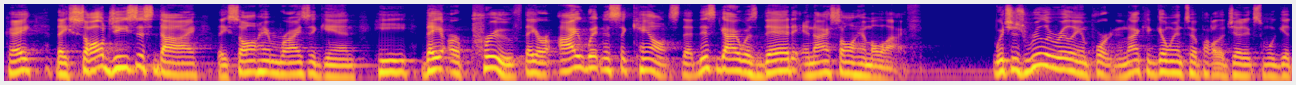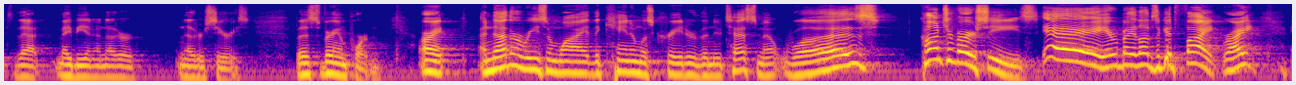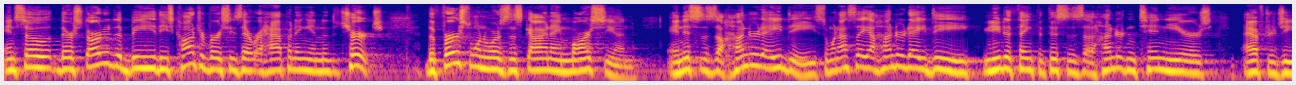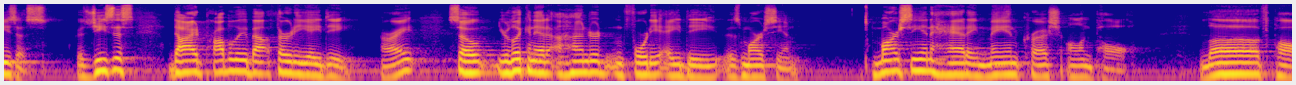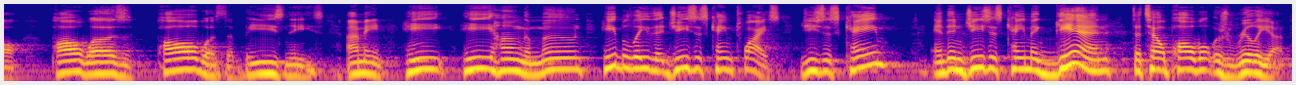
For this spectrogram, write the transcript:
Okay? They saw Jesus die, they saw him rise again. He, they are proof, they are eyewitness accounts that this guy was dead and I saw him alive which is really, really important. And I could go into apologetics, and we'll get to that maybe in another, another series. But it's very important. All right, another reason why the canon was created of the New Testament was controversies. Yay! Everybody loves a good fight, right? And so there started to be these controversies that were happening in the church. The first one was this guy named Marcion and this is 100 AD. So when I say 100 AD, you need to think that this is 110 years after Jesus because Jesus died probably about 30 AD. All right? So you're looking at 140 AD as Marcion. Marcion had a man crush on Paul. Loved Paul. Paul was Paul was the bee's knees. I mean, he he hung the moon. He believed that Jesus came twice. Jesus came, and then Jesus came again to tell Paul what was really up.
